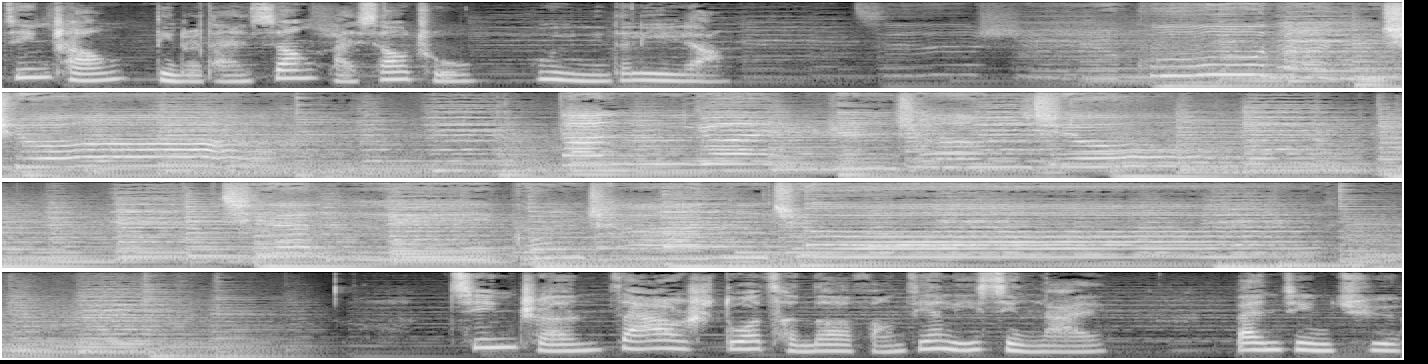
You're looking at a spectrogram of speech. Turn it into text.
经常顶着檀香来消除不明的力量。清晨，在二十多层的房间里醒来，搬进去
